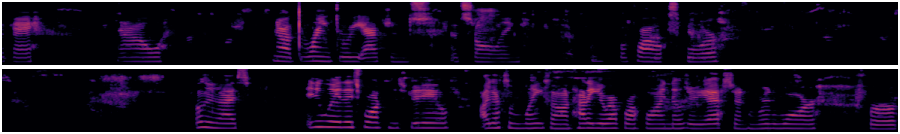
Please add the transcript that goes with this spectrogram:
Okay. Now, now running three actions installing for File Explorer. Okay, guys. Anyway, thanks for watching this video. I got some links on how to get Wrapper Offline, those are yes, and more for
